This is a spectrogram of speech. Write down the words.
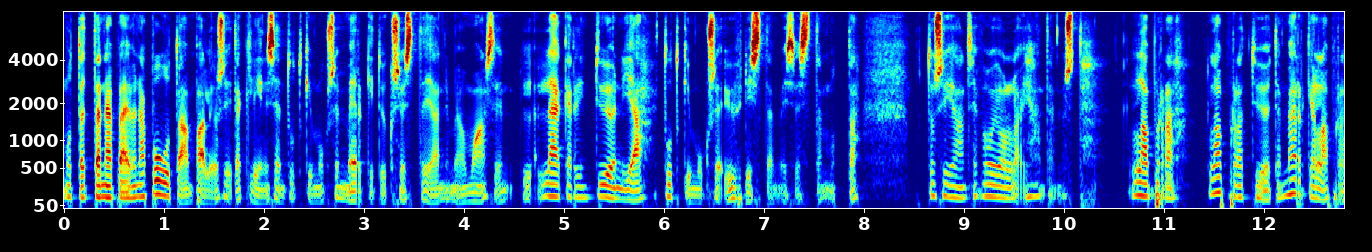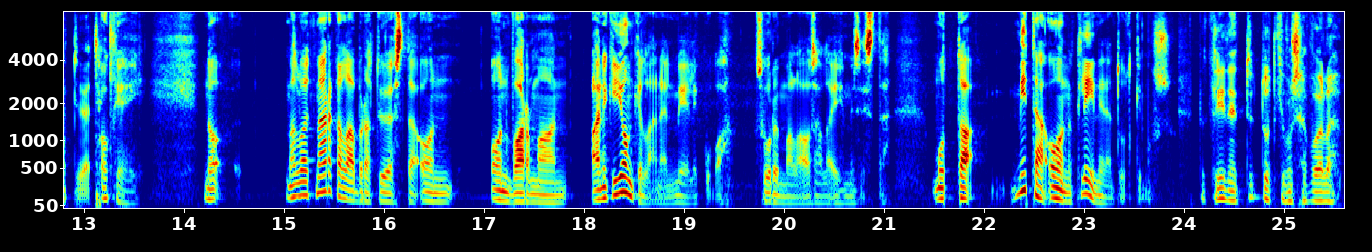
mutta tänä päivänä puhutaan paljon siitä kliinisen tutkimuksen merkityksestä ja nimenomaan sen lääkärin työn ja tutkimuksen yhdistämisestä, mutta, mutta tosiaan se voi olla ihan tämmöistä labra, labratyötä, märkälabratyötä. Okei. No mä luulen, että märkälabratyöstä on, on varmaan ainakin jonkinlainen mielikuva suurimmalla osalla ihmisistä. Mutta mitä on kliininen tutkimus? No, kliininen tutkimus voi olla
